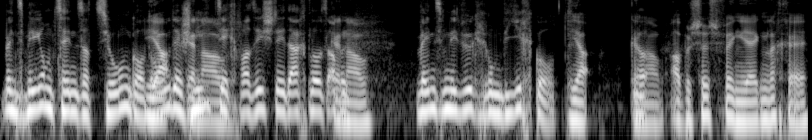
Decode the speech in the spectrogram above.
wenn es mehr um die Sensation geht, ja, oh, der genau. sich, was ist denn echt los? Aber genau. wenn es nicht wirklich um dich geht. Ja, genau. Ja. Aber sonst finde ich eigentlich, äh,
